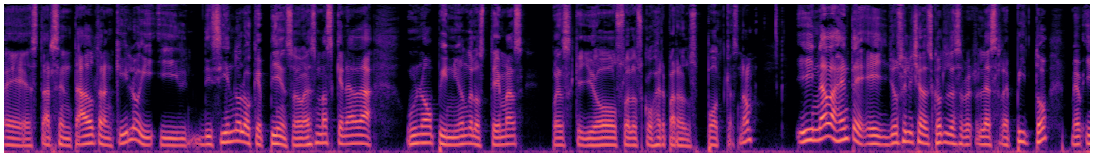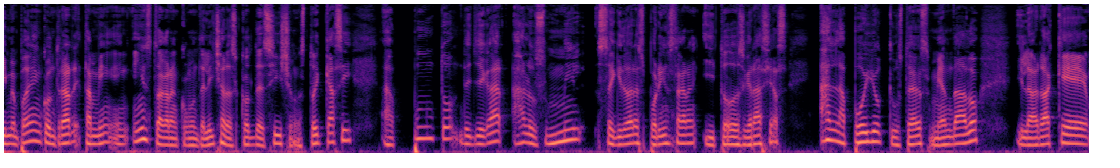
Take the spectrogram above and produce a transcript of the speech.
eh, estar sentado tranquilo y, y, diciendo lo que pienso. Es más que nada una opinión de los temas pues que yo suelo escoger para los podcasts, ¿no? Y nada, gente, eh, yo soy Lichard Scott, les, repito, y me pueden encontrar también en Instagram como The Lichard Scott Decision. Estoy casi a punto de llegar a los mil seguidores por Instagram y todo es gracias al apoyo que ustedes me han dado. Y la verdad que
